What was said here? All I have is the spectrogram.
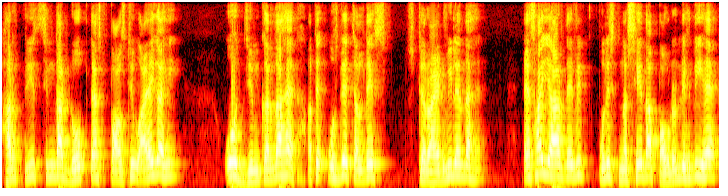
ਹਰਪ੍ਰੀਤ ਸਿੰਘ ਦਾ ਡੋਪ ਟੈਸਟ ਪੋਜ਼ਿਟਿਵ ਆਏਗਾ ਹੀ। ਉਹ ਜਿਮ ਕਰਦਾ ਹੈ ਅਤੇ ਉਸ ਦੇ ਚਲਦੇ ਸਟੀਰੋਇਡ ਵੀ ਲੈਂਦਾ ਹੈ। ਐਫ ਆਈ ਆਰ ਦੇ ਵਿੱਚ ਪੁਲਿਸ ਨਸ਼ੇ ਦਾ ਪਾਊਡਰ ਲਿਖਦੀ ਹੈ,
